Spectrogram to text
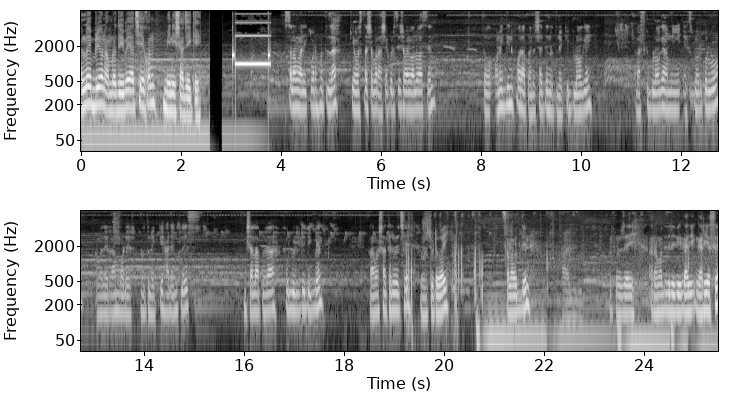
হ্যালো এভরিওয়ান আমরা দুই ভাই আছি এখন মিনি সাজেকে। আসসালামু আলাইকুম রহমতুল্লাহ। কি অবস্থা সবার? আশা করছি সবাই ভালো আছেন। তো অনেক দিন পর আপনাদের সাথে নতুন একটি ব্লগে। আজকে ব্লগে আমি এক্সপ্লোর করব আমাদের রামগড়ের নতুন একটি হাইডেন প্লেস ইনশাল্লাহ আপনারা ফুল ভিডিওটি দেখবেন। আর আমার সাথে রয়েছে আমার ছোটো ভাই সালাউদ্দিন। তারপরে যাই আর আমাদের এদিকে গাড়ি গাড়ি আছে।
